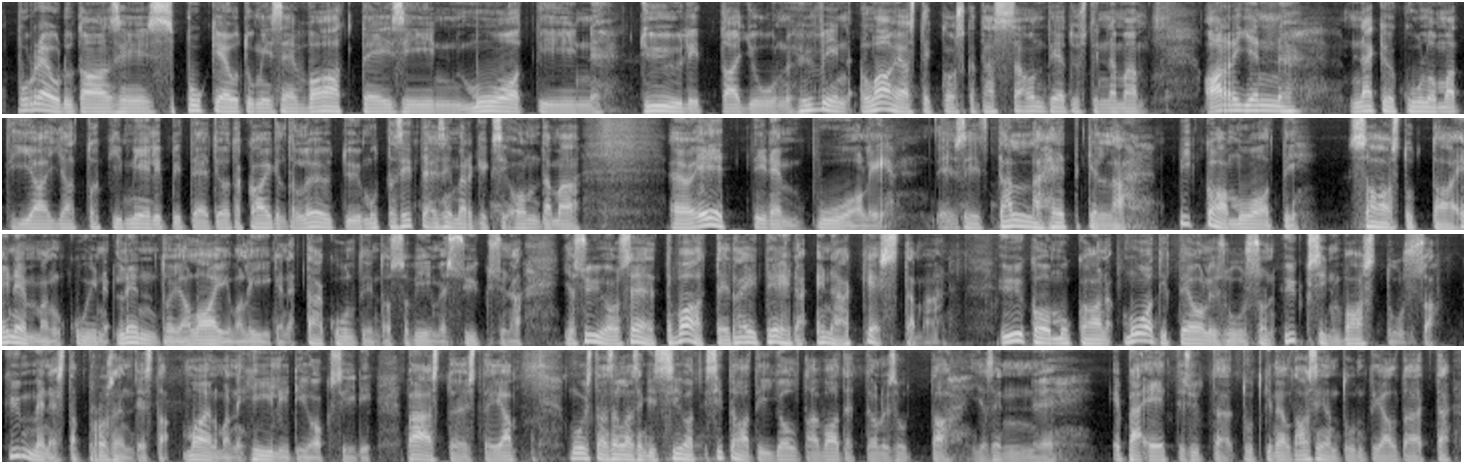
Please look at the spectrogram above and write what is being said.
pureudutaan siis pukeutumisen vaatteisiin, muotiin, tyylitajuun hyvin laajasti, koska tässä on tietysti nämä arjen näkökulmat ja, ja toki mielipiteet, joita kaikilta löytyy, mutta sitten esimerkiksi on tämä eettinen puoli. Siis tällä hetkellä pikamuoti saastuttaa enemmän kuin lento- ja laivaliikenne. Tämä kuultiin tuossa viime syksynä. Ja syy on se, että vaatteita ei tehdä enää kestämään. YK mukaan muotiteollisuus on yksin vastuussa 10 prosentista maailman hiilidioksidipäästöistä. Ja muistan sellaisenkin sitaatin joltain vaateteollisuutta ja sen epäeettisyyttä tutkineelta asiantuntijalta, että,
